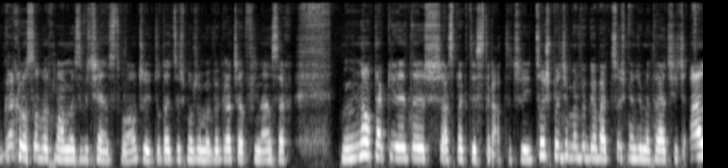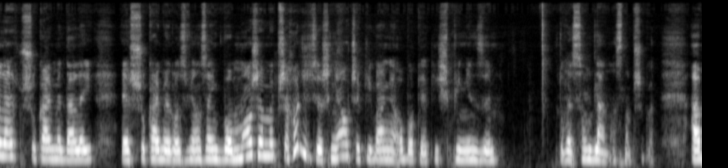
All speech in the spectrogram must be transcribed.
w grach losowych mamy zwycięstwo, czyli tutaj coś możemy wygrać, a w finansach no takie też aspekty straty, czyli coś będziemy wygrywać, coś będziemy tracić, ale szukajmy dalej, e, szukajmy rozwiązań, bo możemy przechodzić też nieoczekiwania obok jakichś pieniędzy, które są dla nas na przykład. A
